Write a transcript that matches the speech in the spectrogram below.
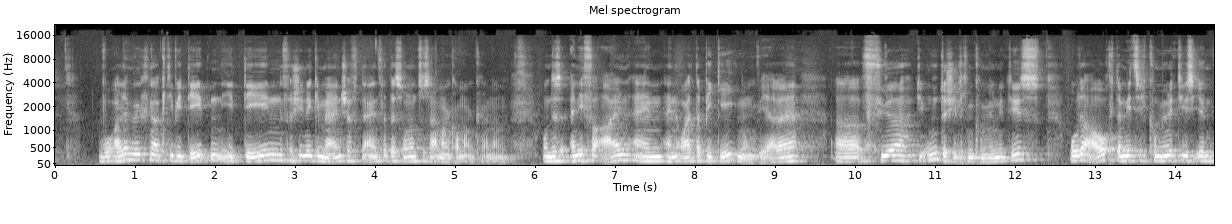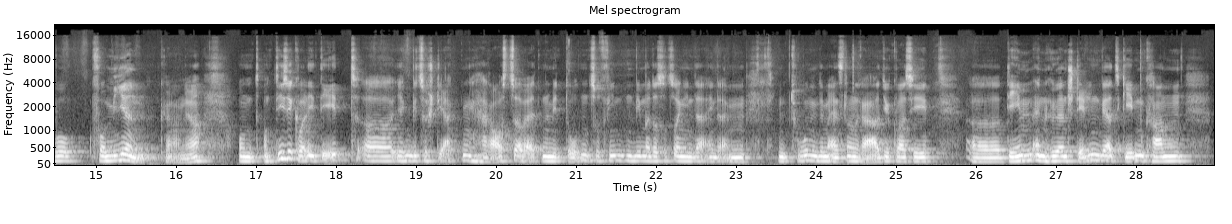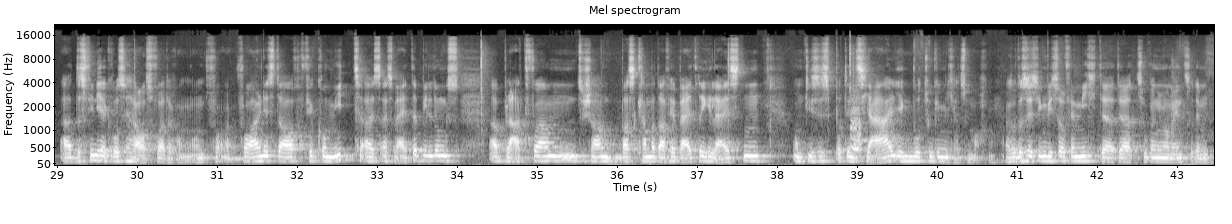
wo alle möglichen Aktivitäten, Ideen, verschiedene Gemeinschaften, Einzelpersonen zusammenkommen können. Und es eigentlich vor allem ein, ein Ort der Begegnung wäre äh, für die unterschiedlichen Communities oder auch damit sich Communities irgendwo formieren können. Ja? Und, und diese Qualität äh, irgendwie zu stärken, herauszuarbeiten, Methoden zu finden, wie man das sozusagen in der, in der, im, im Tun, in dem einzelnen Radio quasi äh, dem einen höheren Stellenwert geben kann, das finde ich eine große Herausforderung. Und vor, vor allem ist da auch für Commit als, als Weiterbildungsplattform zu schauen, was kann man da für Beiträge leisten, um dieses Potenzial irgendwo zugänglicher zu machen. Also das ist irgendwie so für mich der, der Zugang im Moment zu dem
